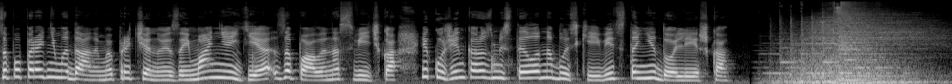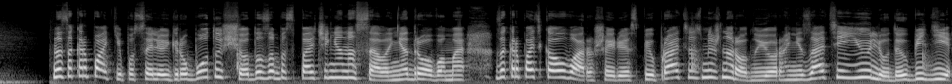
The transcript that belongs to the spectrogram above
За попередніми даними, причиною займання є запалена свічка, яку жінка розмістила на близькій відстані до ліжка. На Закарпатті посилюють роботу щодо забезпечення населення дровами. Закарпатська ОВА розширює співпрацю з міжнародною організацією Люди у біді,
